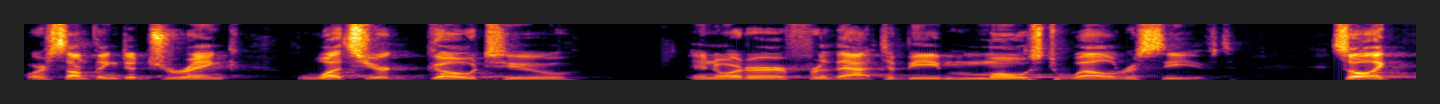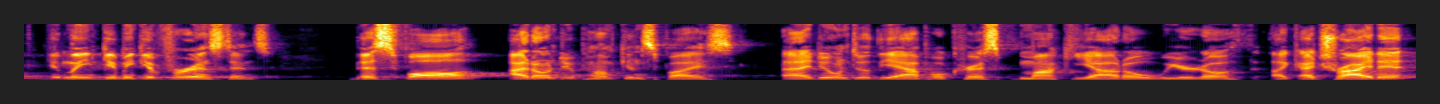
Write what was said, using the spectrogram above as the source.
or something to drink, what's your go to in order for that to be most well received? So, like, give me, give me, give for instance, this fall, I don't do pumpkin spice. I don't do the apple crisp macchiato weirdo. Like, I tried it,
